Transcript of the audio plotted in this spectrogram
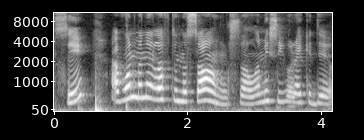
See? I have one minute left in the song, so let me see what I could do.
